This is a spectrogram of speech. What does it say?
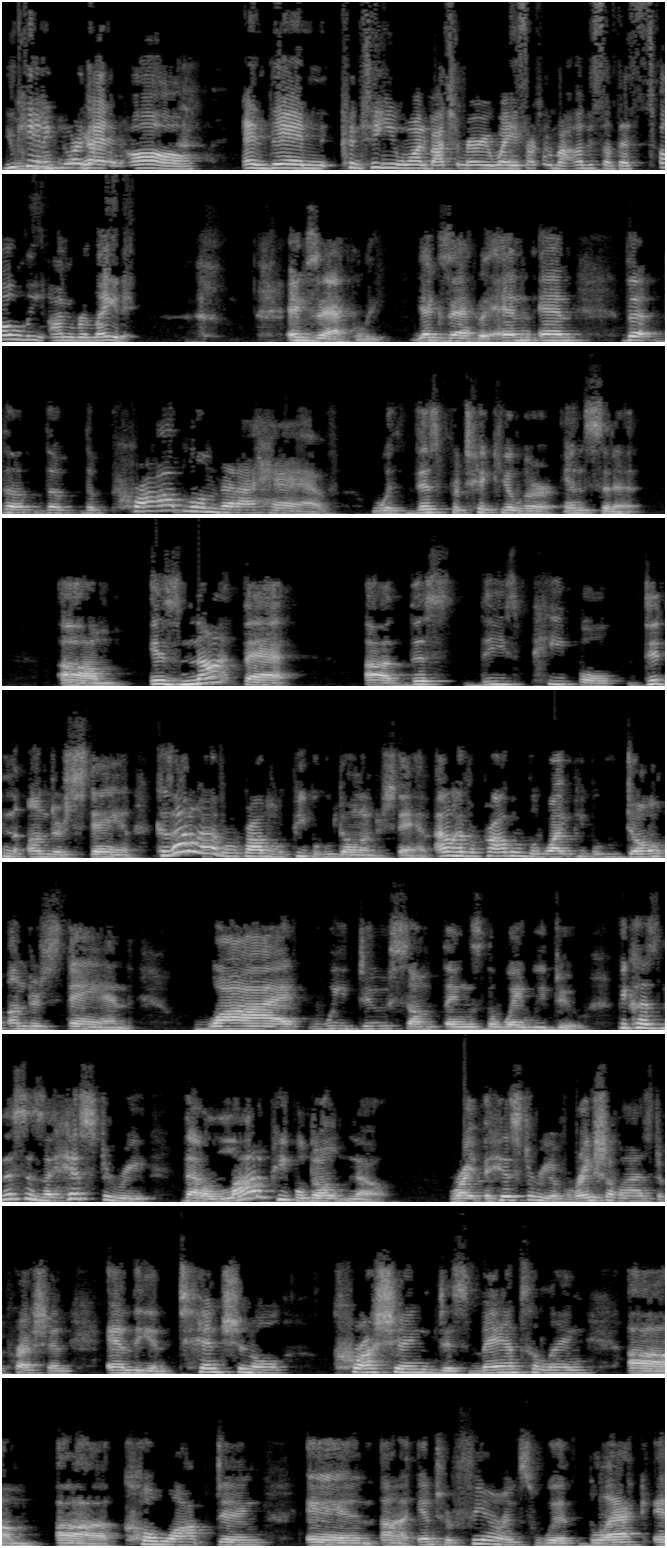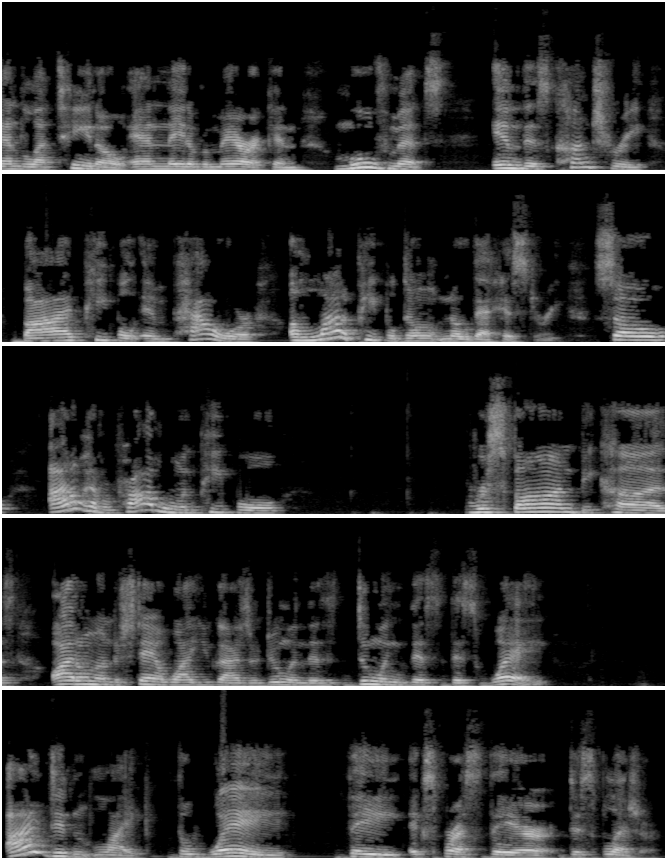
You mm-hmm. can't ignore yep. that at all. And then continue on about your merry way and start talking about other stuff that's totally unrelated. Exactly. Exactly. And and the the the the problem that I have with this particular incident um, is not that uh, this these people didn't understand. Because I don't have a problem with people who don't understand. I don't have a problem with white people who don't understand why we do some things the way we do. Because this is a history that a lot of people don't know right? The history of racialized oppression and the intentional crushing, dismantling, um, uh, co-opting, and uh, interference with Black and Latino and Native American movements in this country by people in power, a lot of people don't know that history. So I don't have a problem when people respond because I don't understand why you guys are doing this doing this this way. I didn't like the way they expressed their displeasure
